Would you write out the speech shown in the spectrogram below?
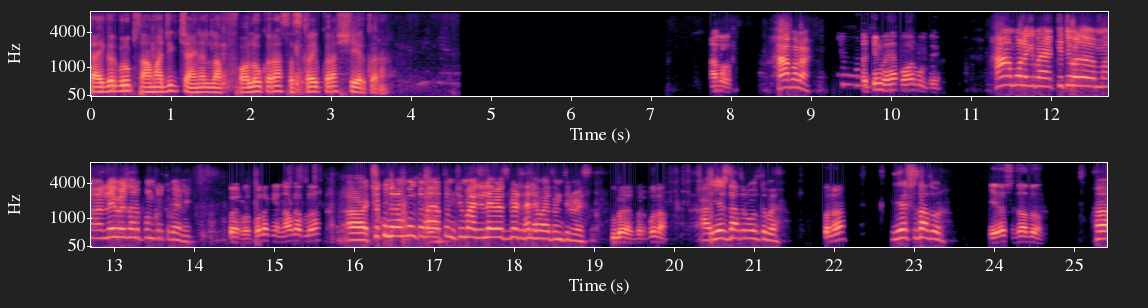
टायगर ग्रुप सामाजिक चॅनलला फॉलो करा सबस्क्राईब करा शेअर करा. हॅलो हा बोला. सचिन भैया पवार बोलतोय. हा बोला की भाई किती वेळ म- लय वेळ झाला फ़ोन करतो भाई मी? बर बर बोला की नाव काय आपलं? अं, चिकुंदराम बोलतो भाई तुमची माझी लय वेळेस भेट झाली भाई दोन तीन वेळेस. बर बर बोला. अं, यश जाधवर बोलतो भाई कोण? यश जाधवर यश जाधव. हा.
